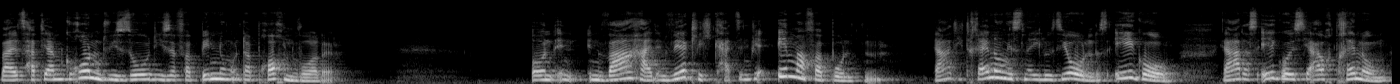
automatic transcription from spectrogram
Weil es hat ja einen Grund, wieso diese Verbindung unterbrochen wurde. Und in, in Wahrheit, in Wirklichkeit sind wir immer verbunden. Ja, die Trennung ist eine Illusion. Das Ego, ja, das Ego ist ja auch Trennung.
